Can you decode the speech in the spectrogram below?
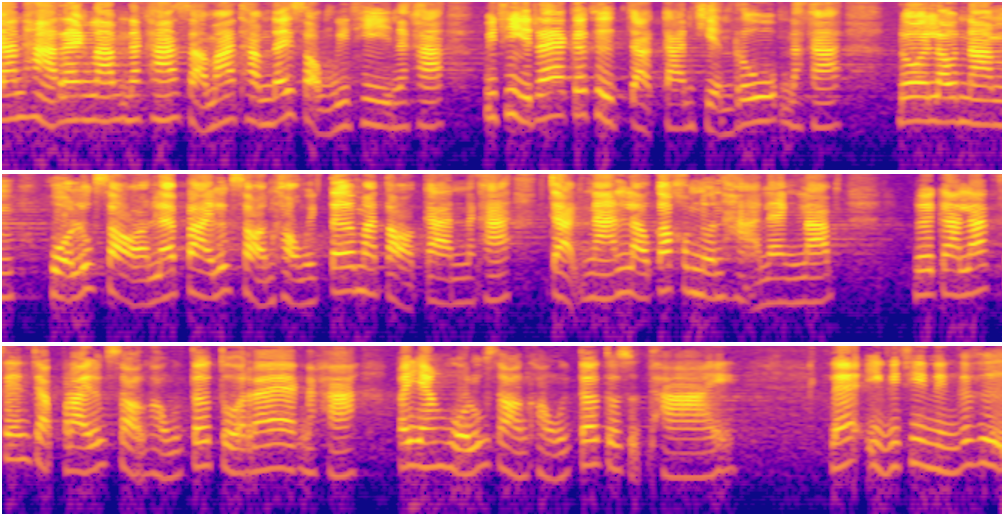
การหาแรงลับนะคะสามารถทำได้ 2 วิธีนะคะ วิธีแรกก็คือจากการเขียนรูปนะคะ โดยเรานำหัวลูกศรและปลายลูกศรของเวกเตอร์มาต่อกันนะคะ จากนั้นเราก็คำนวณหาแรงลับ โดยการลากเส้นจากปลายลูกศรของเวกเตอร์ตัวแรกนะคะ ไปยังหัวลูกศรของเวกเตอร์ตัวสุดท้าย และอีกวิธีหนึ่งก็คือ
